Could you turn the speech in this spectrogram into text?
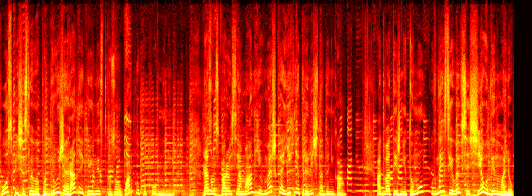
поспіль щасливе подружжя радує керівництво зоопарку поповненням. Разом з парою сіамангів мешкає їхня трирічна донька. А два тижні тому в них з'явився ще один малюк.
